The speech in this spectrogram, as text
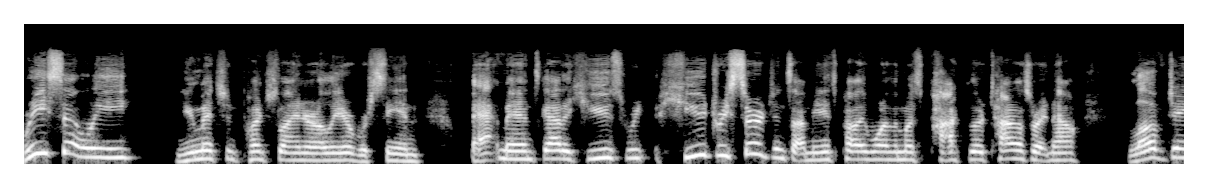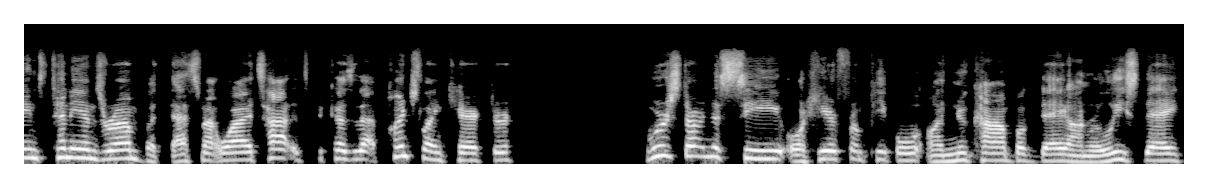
recently, you mentioned Punchline earlier. We're seeing Batman's got a huge, huge resurgence. I mean, it's probably one of the most popular titles right now. Love James Tynion's run, but that's not why it's hot. It's because of that Punchline character. We're starting to see or hear from people on New Comic Book Day, on release day.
